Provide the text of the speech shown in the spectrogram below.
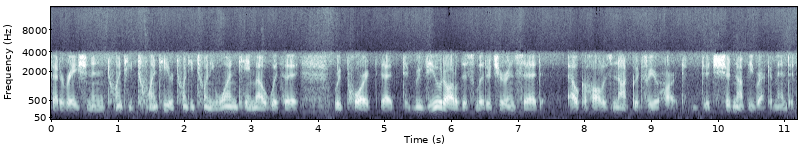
Federation in 2020 or 2021 came out with a report that reviewed all of this literature and said alcohol is not good for your heart. It should not be recommended.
